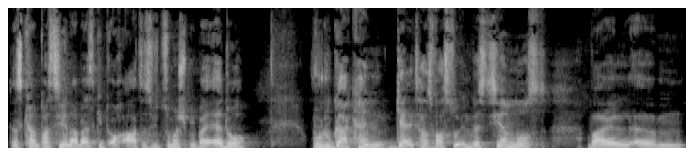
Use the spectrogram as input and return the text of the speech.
das kann passieren. Aber es gibt auch Artists wie zum Beispiel bei Edo, wo du gar kein Geld hast, was du investieren musst, weil ähm,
